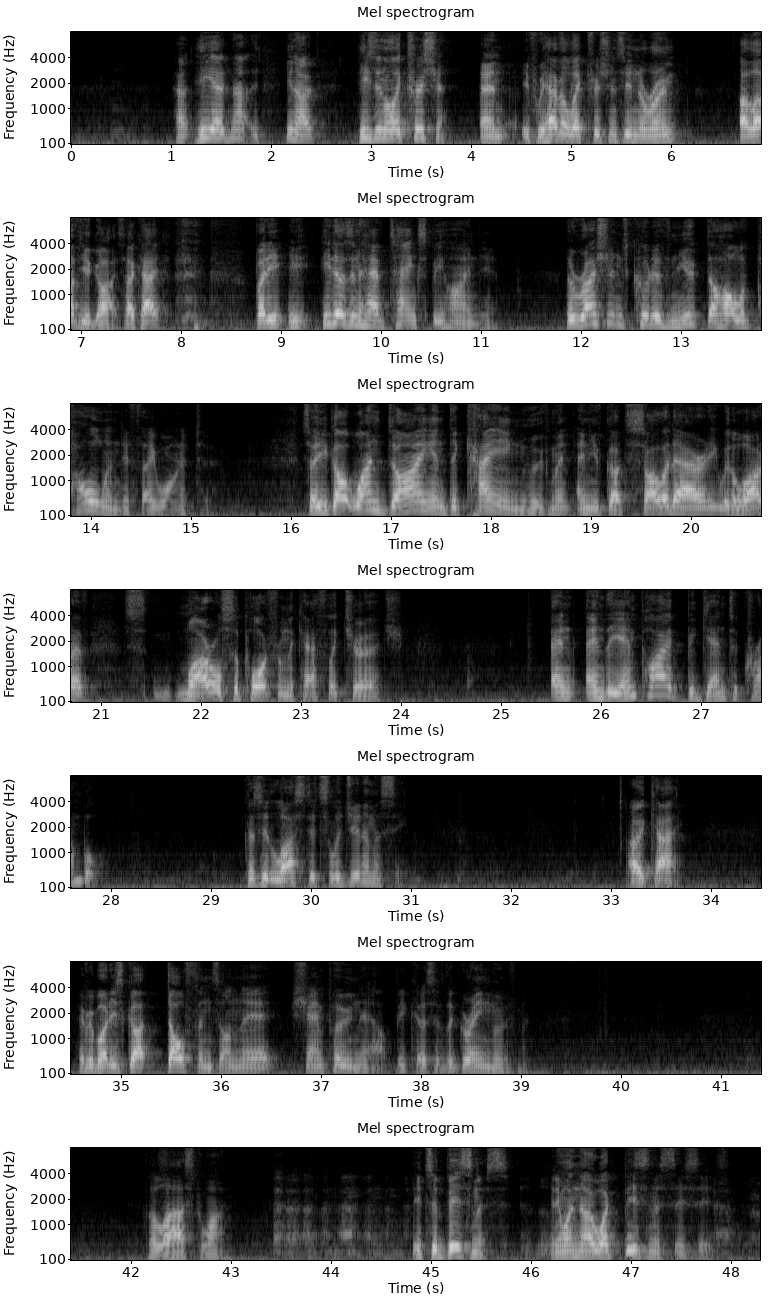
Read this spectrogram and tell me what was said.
He had not, you know, he's an electrician. And if we have electricians in the room, I love you guys, okay? but he, he, he doesn't have tanks behind him. The Russians could have nuked the whole of Poland if they wanted to. So you've got one dying and decaying movement, and you've got solidarity with a lot of moral support from the Catholic Church. And, and the empire began to crumble because it lost its legitimacy. Okay. Everybody's got dolphins on their shampoo now because of the green movement. The last one. It's a business. Anyone know what business this is?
